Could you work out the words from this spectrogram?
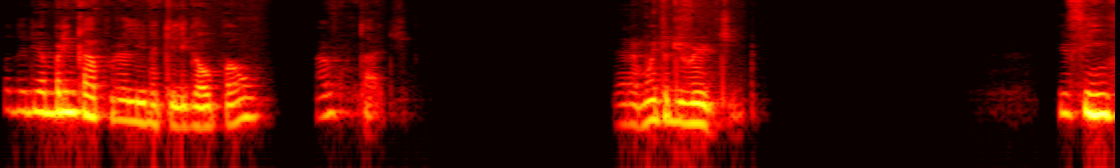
poderia brincar por ali naquele galpão à vontade. Era muito divertido. Enfim,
